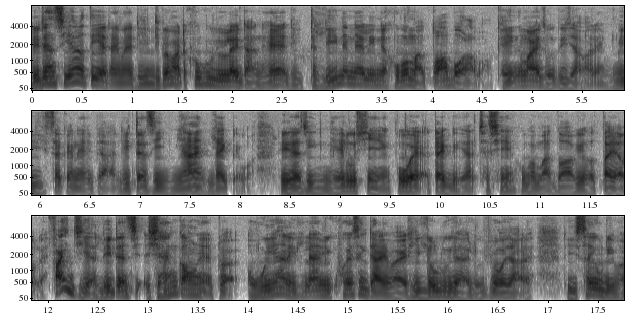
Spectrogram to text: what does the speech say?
latency ကတော့သိရတဲ့အတိုင်းပဲဒီဒီဘက်မှာတစ်ခုခုလွတ်လိုက်တာနဲ့ဒီ delay နည်းနည်းလေးနဲ့ဟိုဘက်မှာသွားပေါ်တာပေါ့ gain သမားတွေဆိုသိကြပါတယ် millisecond နဲ့ပြ latency များရင် lag တယ်ပေါ့ latency နည်းလို့ရှိရင်ကိုယ့်ရဲ့ attack တွေကချက်ချင်းဟိုဘက်မှာသွားပြီးတော့တက်ရောက်တယ် 5G က latency အရန်ကောင်းတဲ့အတွက်အဝေးကနေလှမ်းပြီးခွဲစိတ်တာတွေပါအထိလုပ်လို့ရတယ်လို့ပြောကြတယ်ဒီစက်ရုပ်တွေပါ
